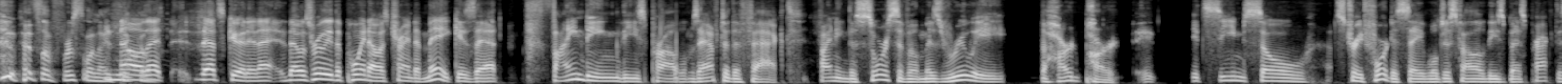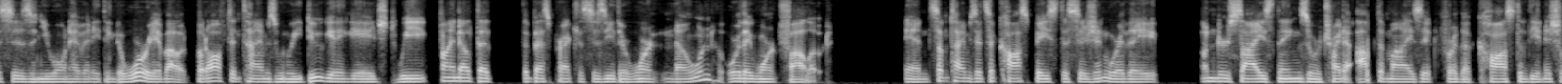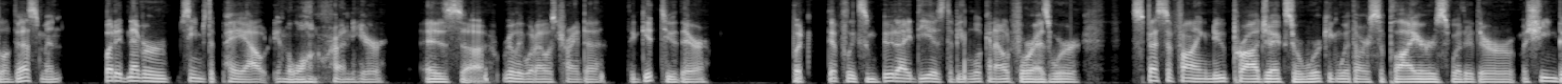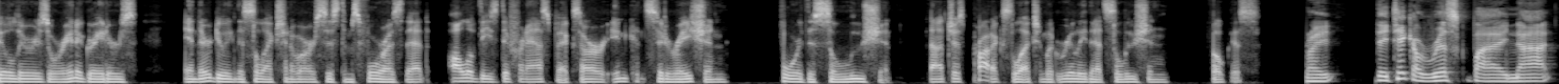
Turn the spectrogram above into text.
that's the first one I no, that that's good, and I, that was really the point I was trying to make. Is that finding these problems after the fact, finding the source of them, is really the hard part. It, it seems so straightforward to say, well, just follow these best practices and you won't have anything to worry about. But oftentimes, when we do get engaged, we find out that the best practices either weren't known or they weren't followed. And sometimes it's a cost based decision where they undersize things or try to optimize it for the cost of the initial investment, but it never seems to pay out in the long run here, is uh, really what I was trying to, to get to there but definitely some good ideas to be looking out for as we're specifying new projects or working with our suppliers, whether they're machine builders or integrators, and they're doing the selection of our systems for us, that all of these different aspects are in consideration for the solution, not just product selection, but really that solution focus. Right. They take a risk by not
